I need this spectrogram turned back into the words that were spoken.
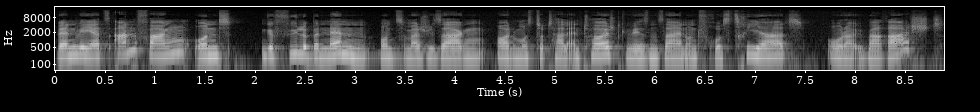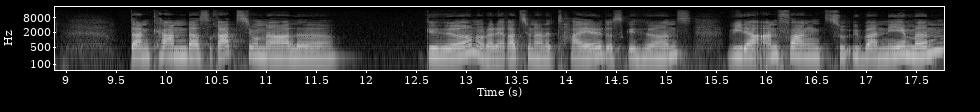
Wenn wir jetzt anfangen und Gefühle benennen und zum Beispiel sagen, oh, du musst total enttäuscht gewesen sein und frustriert oder überrascht, dann kann das rationale Gehirn oder der rationale Teil des Gehirns wieder anfangen zu übernehmen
